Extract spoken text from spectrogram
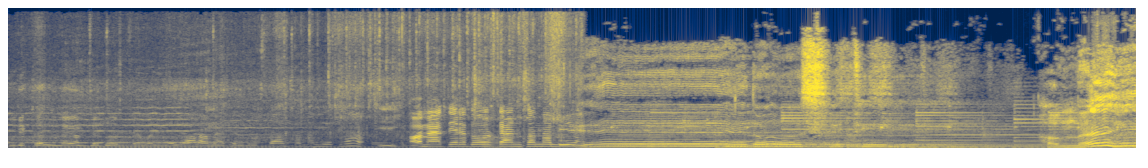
तू कर हमसे दोस्त है भाई। यार हम तेरे दोस्त ठीक हाँ। मैं तेरे दोस्त टेंशन ना लिए दोस्ती हम नहीं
